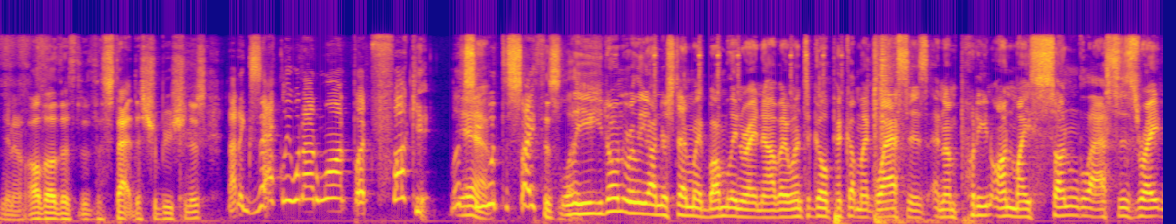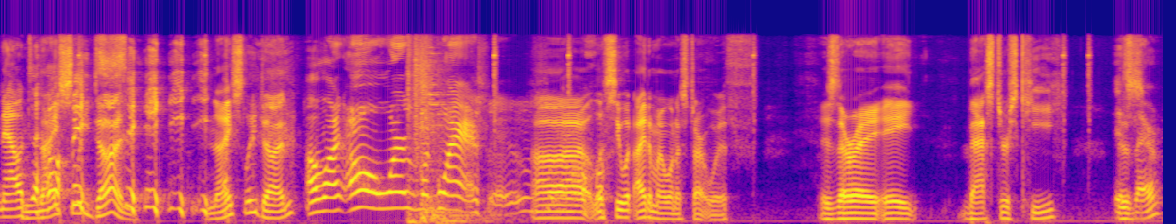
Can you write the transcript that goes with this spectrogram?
you know, although the, the the stat distribution is not exactly what I'd want, but fuck it. Let's see what the scythe is like. Well, you, you don't really understand my bumbling right now, but I went to go pick up my glasses, and I'm putting on my sunglasses right now. To help Nicely done. see. Nicely done. I'm like, oh, where's my glasses? Uh, let's see what item I want to start with. Is there a, a master's key? is there?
